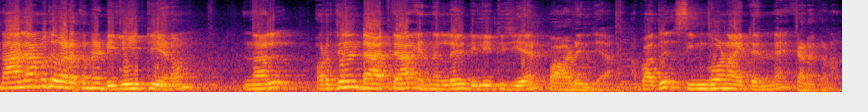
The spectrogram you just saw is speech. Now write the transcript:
നാലാമത് കിടക്കുന്ന ഡിലീറ്റ് ചെയ്യണം. എന്നാൽ ഒറിജിനൽ ഡാറ്റ എന്നുള്ളത് ഡിലീറ്റ് ചെയ്യാൻ പാടില്ല. അപ്പോൾ അത് സിങ്കോണായിട്ട് തന്നെ കിടക്കണം.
